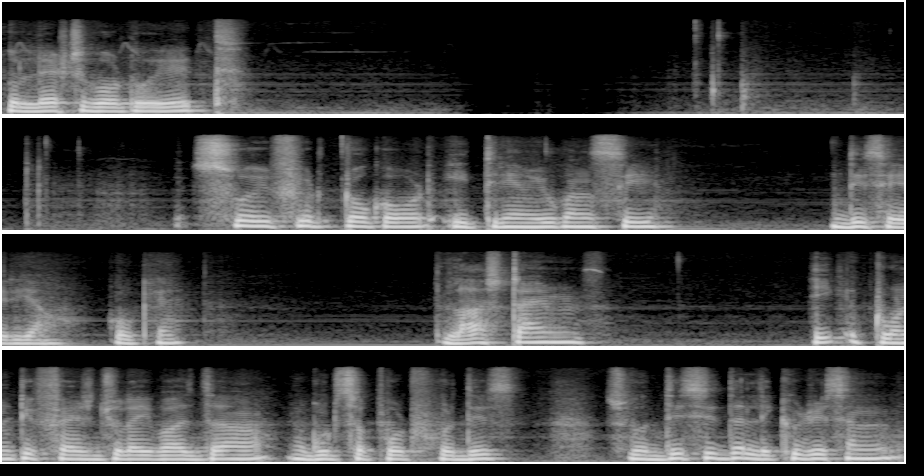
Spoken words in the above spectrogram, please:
So let's go to it. So if you talk about ethereum you can see this area okay? Last time 21st july was the good support for this. So this is the liquidation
